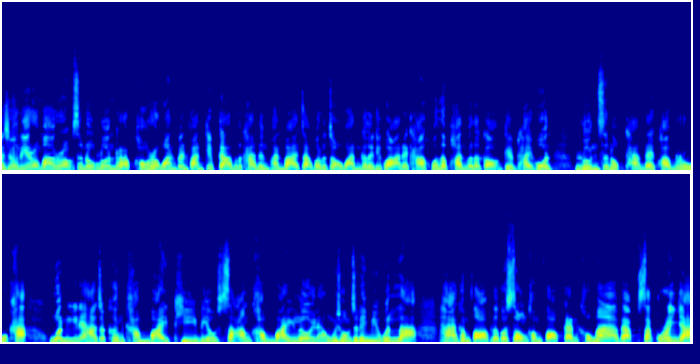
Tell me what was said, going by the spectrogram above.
ช่วงนี้เรามาร่วมสนุกลุ้นรับของรางวัลเป็นฟันกิฟต์การ์ดมูลค่า 1,000 บาท จากบลจวันกันเลยดีกว่านะคะหุ้นละพันวลกองเกมไทยหุ้น ลุ้นสนุกแถมได้ความรู้ค่ะ วันนี้นะคะจะขึ้นคำใบ้ทีเดียว 3คำใบ้เลยนะคะคุณผู้ชมจะได้มีเวลาหาคำตอบแล้วก็ส่งคำตอบกันเข้ามาแบบสักระยะ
